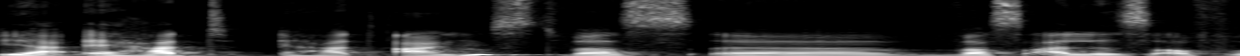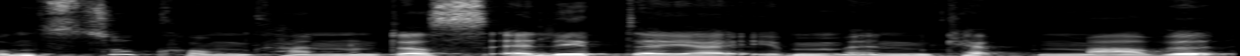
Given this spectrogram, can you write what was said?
Ja, er hat, er hat Angst, was, äh, was alles auf uns zukommen kann. Und das erlebt er ja eben in Captain Marvel.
